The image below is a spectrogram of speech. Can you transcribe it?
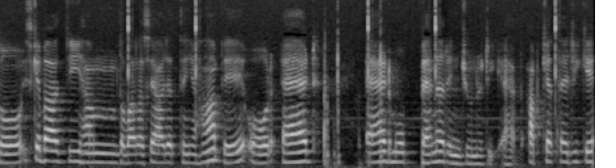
तो इसके बाद जी हम दोबारा से आ जाते हैं यहाँ पे और add AdMob banner in Unity app अब कहता है जी कि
